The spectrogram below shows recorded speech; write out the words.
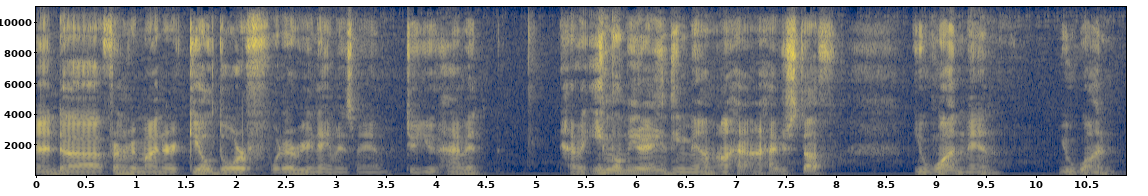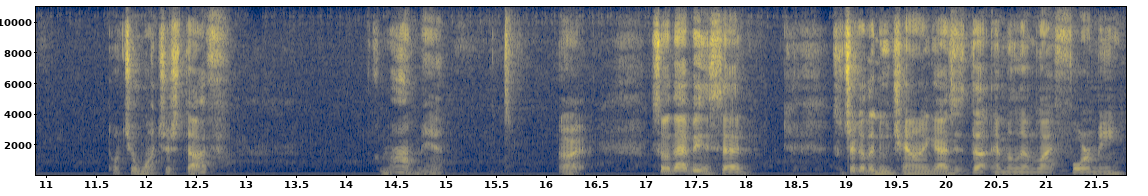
And uh, friendly reminder, Gildorf, whatever your name is, man, do you haven't haven't emailed me or anything, man? I, ha I have your stuff. You won, man. You won. Don't you want your stuff? Come on, man. Alright. So that being said, so check out the new channel, you guys. Is the MLM Life for me,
